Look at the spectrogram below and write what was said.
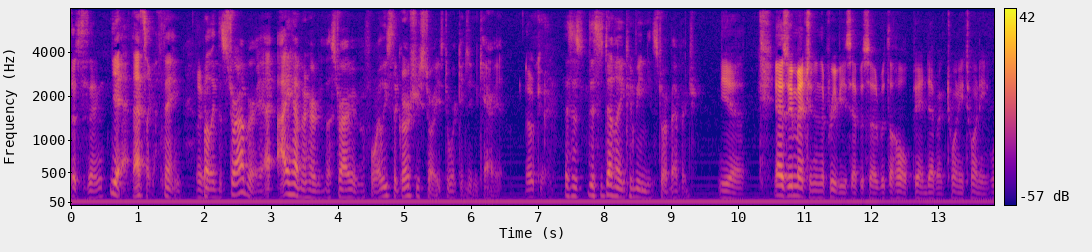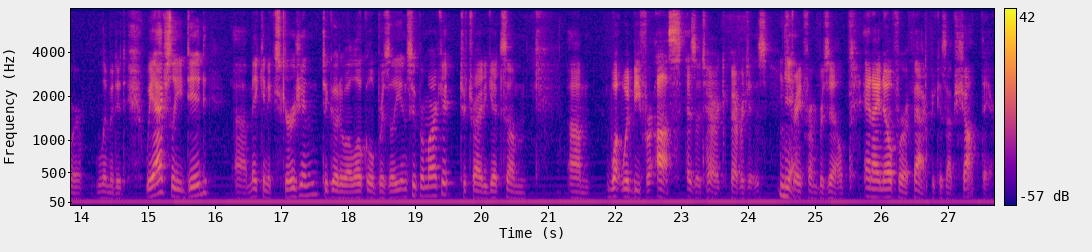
That's the thing. yeah, that's like a thing. Okay. But like the strawberry, I, I haven't heard of the strawberry before. At least the grocery store I used to work in didn't carry it. Okay. This is this is definitely a convenience store beverage. Yeah. As we mentioned in the previous episode with the whole pandemic 2020, we're limited. We actually did uh, make an excursion to go to a local Brazilian supermarket to try to get some, um, what would be for us, esoteric beverages Yeah. straight from Brazil. And I know for a fact, because I've shopped there,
